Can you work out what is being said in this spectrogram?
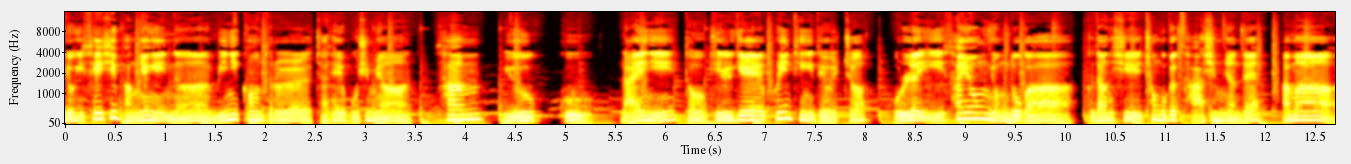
여기 3시 방향에 있는 미니 count를 자세히 보시면 3, 6, 9 라인이 더 길게 printing이 되어 있죠. 원래 이 사용 용도가 그 당시 1940년대? 아마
